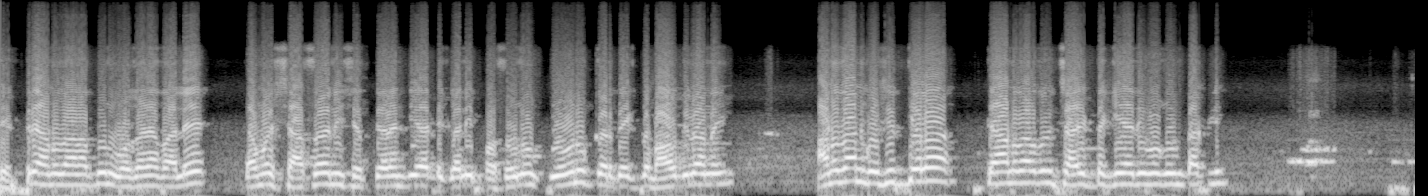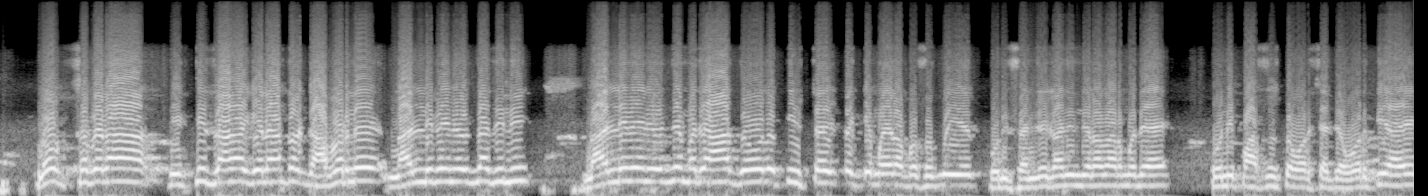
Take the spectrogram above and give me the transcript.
हेक्टरी अनुदानातून वगळण्यात आले. त्यामुळे शासन ही शेतकऱ्यांची या ठिकाणी फसवणूक पिळवणूक करते एक तर भाव दिला नाही. अनुदान घोषित केलं त्या तुम्ही चाळीस टक्के यादी वगळून टाकली. लोकसभेला एकतीस जागा गेल्यानंतर घाबरले. लाडली बहीण योजना दिली. लाडली बहीण योजनेमध्ये आज जवळजवळ तीस चाळीस टक्के महिला बसत नाहीयेत. कोणी संजय गांधी निराधारमध्ये आहे कोणी पासष्ट वर्षाच्या वरती आहे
